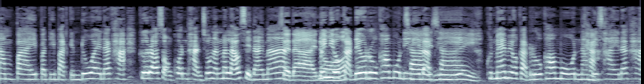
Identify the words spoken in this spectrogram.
นำไปปฏิบัติกันด้วยนะคะ คือเราสองคนผ่านช่วงนั้นมาแล้วเสียดายมากเสียดายไม่มีโอกาสได้รู้ข้อมูลดีๆแบบนี้ คุณแม่มีโอกาสรู้ข้อมูลนำไปใช้นะคะ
